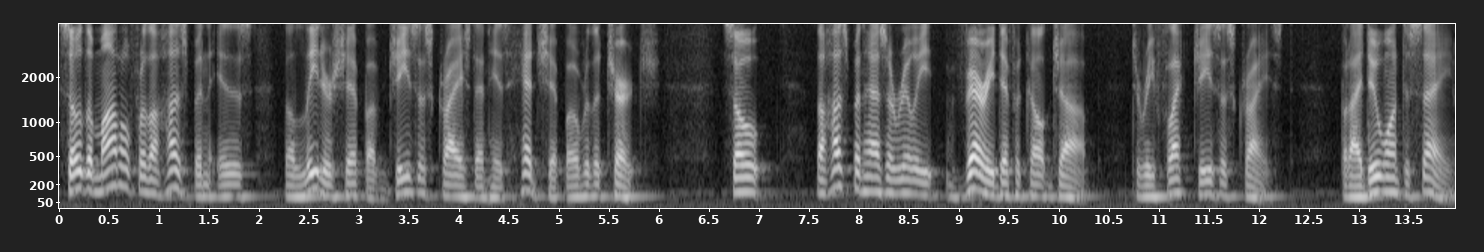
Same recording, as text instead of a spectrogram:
So the model for the husband is the leadership of Jesus Christ and his headship over the church. So the husband has a really very difficult job to reflect Jesus Christ. But I do want to say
